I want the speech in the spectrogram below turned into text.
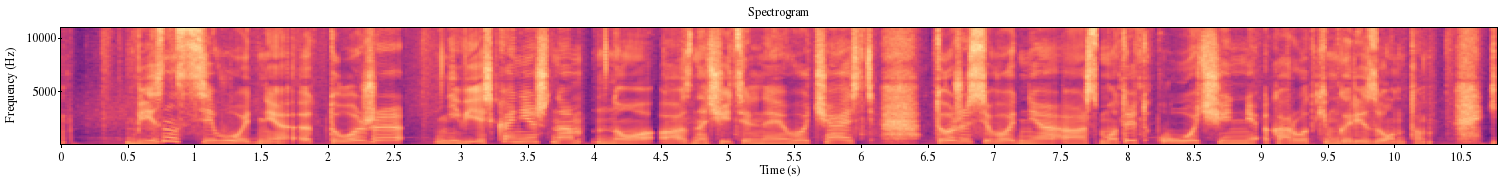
Бизнес сегодня тоже не весь, конечно, но значительная его часть тоже сегодня смотрит очень коротким горизонтом.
